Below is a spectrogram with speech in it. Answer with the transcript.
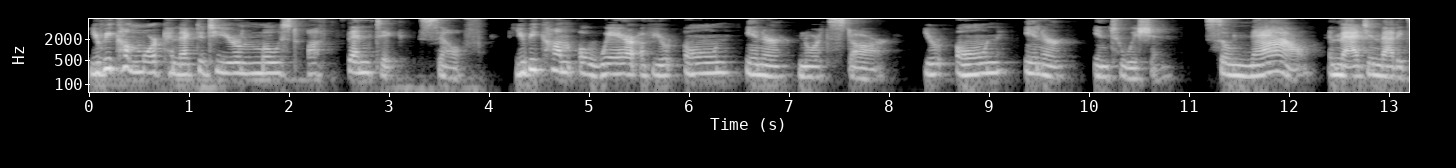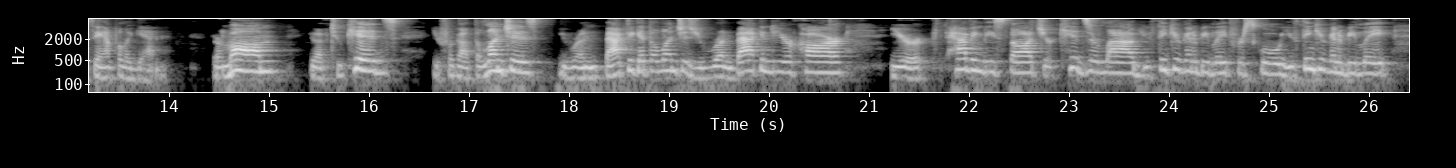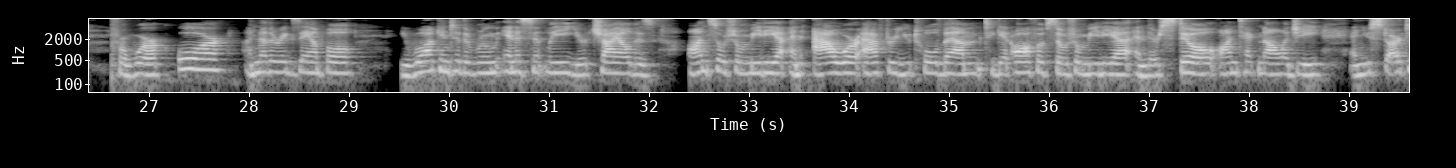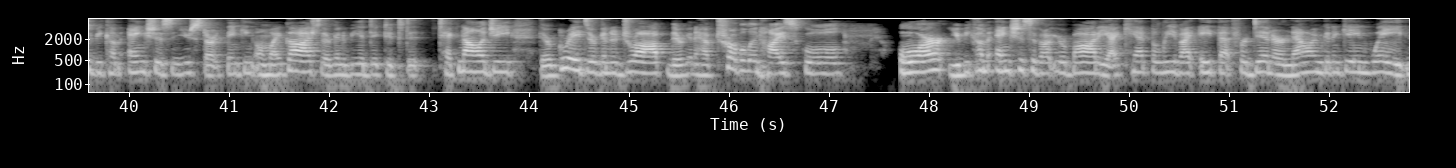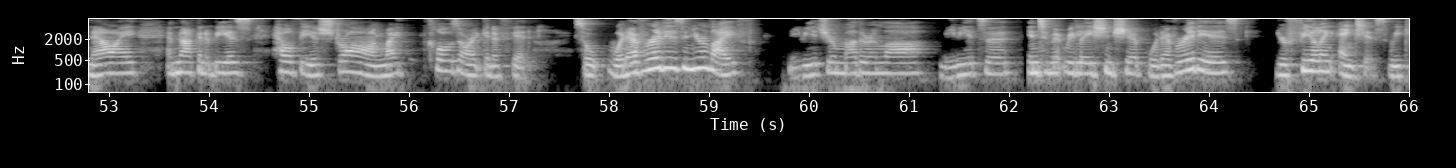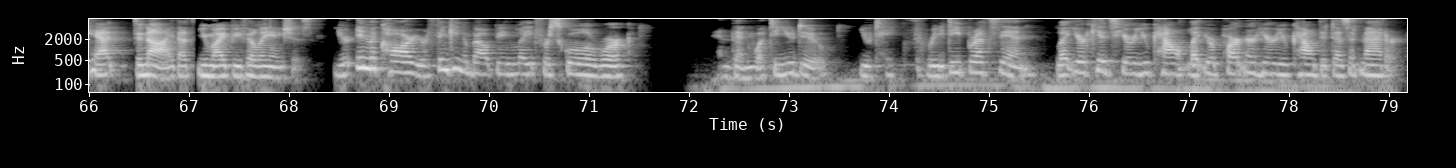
You become more connected to your most authentic self. You become aware of your own inner North Star, your own inner intuition. So now imagine that example again. Your mom, you have two kids, you forgot the lunches, you run back to get the lunches, you run back into your car, you're having these thoughts, your kids are loud, you think you're going to be late for school, you think you're going to be late for work. Or another example, you walk into the room innocently, your child is on social media an hour after you told them to get off of social media and they're still on technology and you start to become anxious and you start thinking oh my gosh they're going to be addicted to technology their grades are going to drop they're going to have trouble in high school or you become anxious about your body. I can't believe I ate that for dinner. Now I'm going to gain weight. Now I am not going to be as healthy, as strong. My clothes aren't going to fit. So, whatever it is in your life, maybe it's your mother in law, maybe it's an intimate relationship, whatever it is, you're feeling anxious. We can't deny that you might be feeling anxious. You're in the car, you're thinking about being late for school or work. And then what do you do? You take three deep breaths in. Let your kids hear you count. Let your partner hear you count. It doesn't matter.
